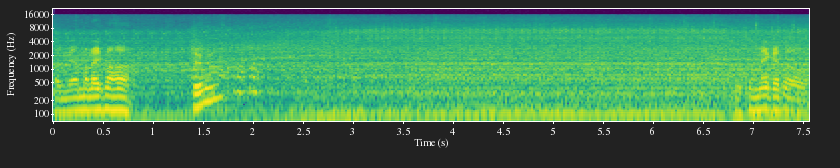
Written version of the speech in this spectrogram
Dann werden wir gleich mal düngen. Das meckert auch.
